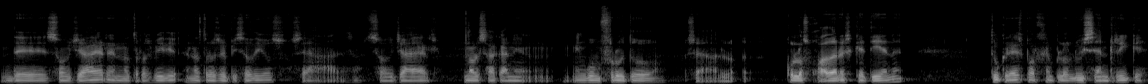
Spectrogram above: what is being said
de en otros, vídeos en otros episodios. O sea, Solskjaer no le saca ni, ningún fruto o sea, con los jugadores que tiene. ¿Tú crees, por ejemplo, Luis Enrique,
